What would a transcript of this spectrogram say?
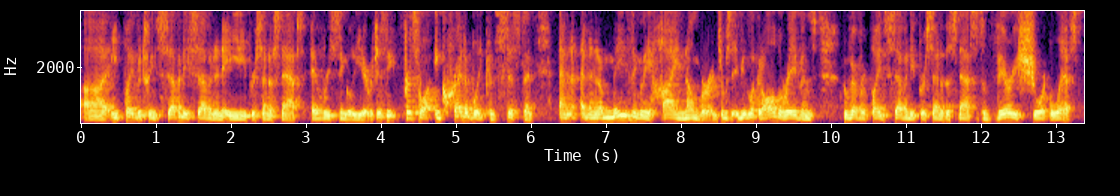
uh, he played between 77 and 80% of snaps every single year, which is, first of all, incredibly consistent and, and an amazingly high number. In terms of, if you look at all the Ravens who've ever played 70% of the snaps, it's a very short list.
